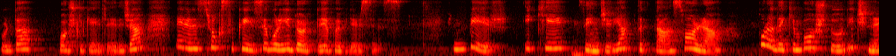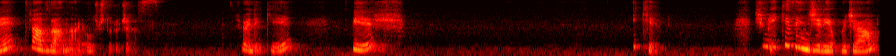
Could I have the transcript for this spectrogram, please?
burada boşluk elde edeceğim. Eliniz çok sıkı ise burayı 4 de yapabilirsiniz. Şimdi 1 2 zincir yaptıktan sonra buradaki boşluğun içine trabzanlar oluşturacağız. Şöyle ki 1 2 Şimdi iki zincir yapacağım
